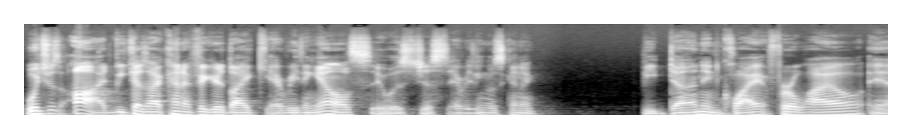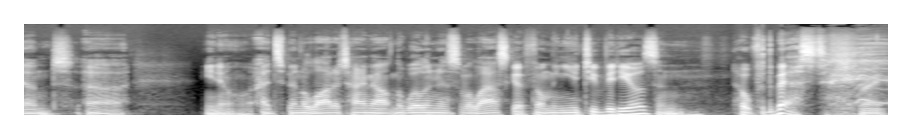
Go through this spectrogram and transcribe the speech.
which was odd because I kind of figured like everything else, it was just everything was going to be done in quiet for a while. And, uh, you know, I'd spend a lot of time out in the wilderness of Alaska filming YouTube videos and hope for the best. Right.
